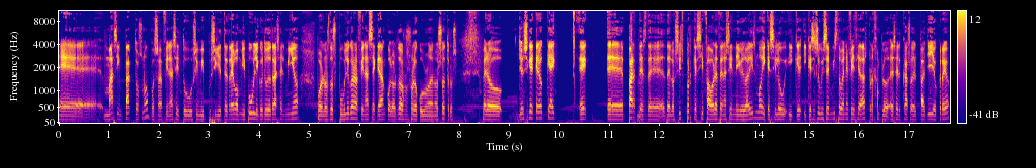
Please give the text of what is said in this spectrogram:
eh, más impactos, ¿no? Pues al final si tú, si, mi, si te traigo mi público y tú te traes el mío, pues los dos públicos al final se quedan con los dos, no solo con uno de nosotros. Pero yo sí que creo que hay eh, eh, partes de, de, los esports que sí favorecen ese individualismo y que sí lo, y que, y que sí se hubiesen visto beneficiadas, por ejemplo, es el caso del PUBG, yo creo,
